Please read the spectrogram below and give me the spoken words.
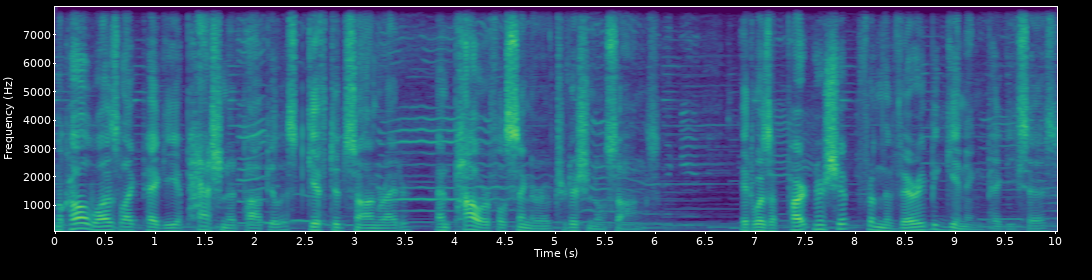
MacColl was, like Peggy, a passionate populist, gifted songwriter, and powerful singer of traditional songs. It was a partnership from the very beginning, Peggy says.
